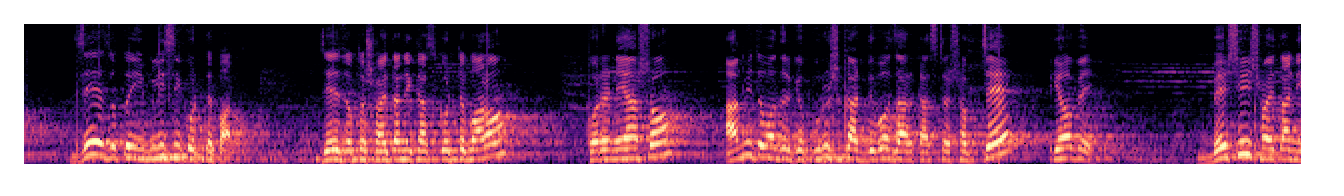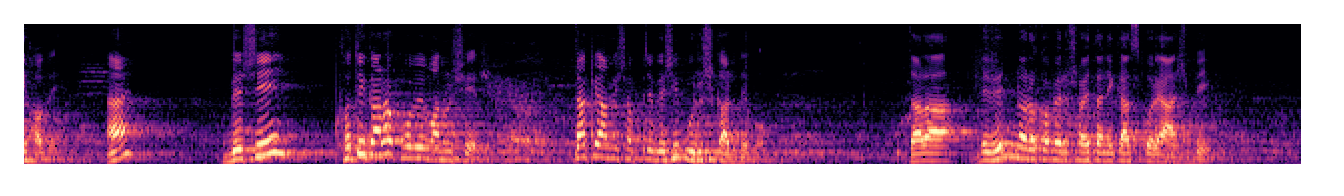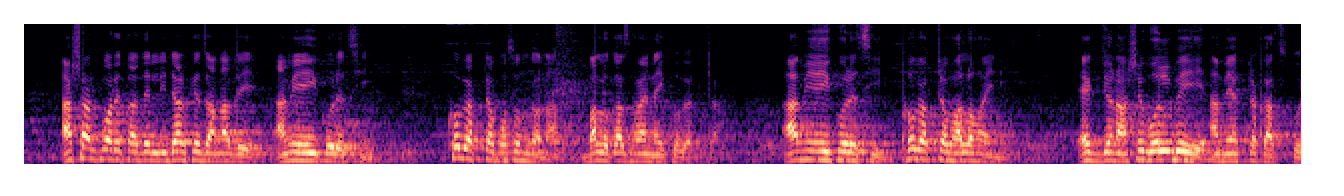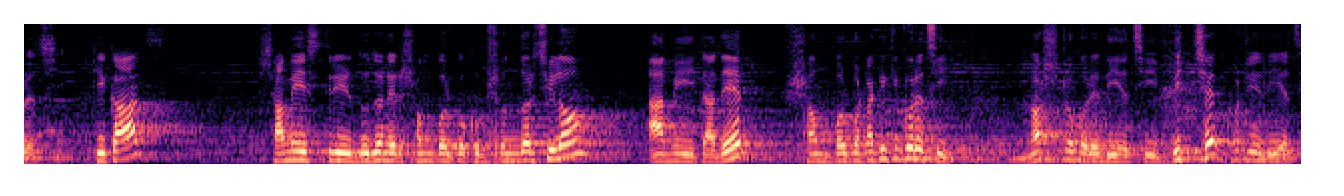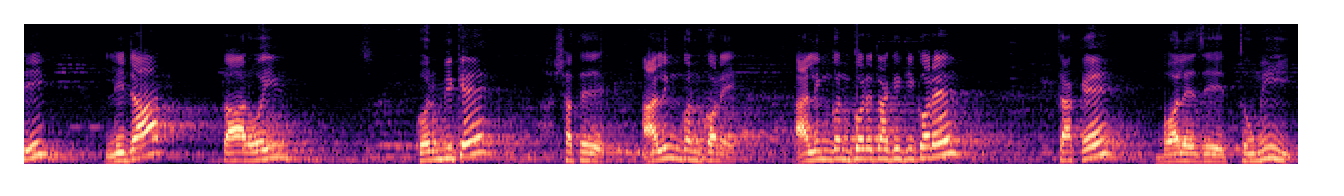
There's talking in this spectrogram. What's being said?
যে যত ইবলিসি করতে পারো, যে যত শয়তানি কাজ করতে পারো, করে নিয়ে আসো। আমি তোমাদেরকে পুরস্কার দিব, যার কাজটা সবচেয়ে কি হবে? বেশি শয়তানি হবে হ্যাঁ? বেশি ক্ষতিকারক হবে মানুষের। তাকে আমি সবচেয়ে বেশি পুরস্কার দেব। তারা বিভিন্ন রকমের শয়তানি কাজ করে আসবে। আসার পরে তাদের লিডারকে জানাবে, আমি এই করেছি। খুব একটা পছন্দ না। ভালো কাজ হয় নাই খুব একটা। আমি এই করেছি, খুব একটা ভালো হয়নি। একজন আসে বলবে, আমি একটা কাজ করেছি। কি কাজ? স্বামী স্ত্রীর দুজনের সম্পর্ক খুব সুন্দর ছিল। আমি তাদের সম্পর্কটাকে কি করেছি? নষ্ট করে দিয়েছি, বিচ্ছেদ ঘটিয়ে দিয়েছি। লিডার তার ওই কর্মীকে সাথে আলিঙ্গন করে। আলিঙ্গন করে তাকে কি করে? তাকে বলে যে, তুমি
